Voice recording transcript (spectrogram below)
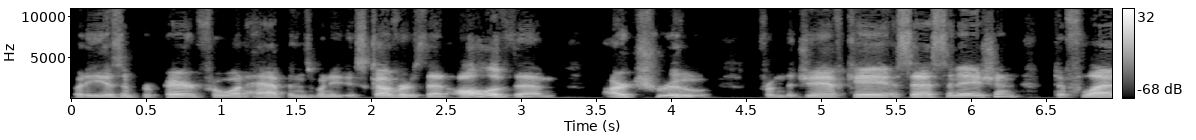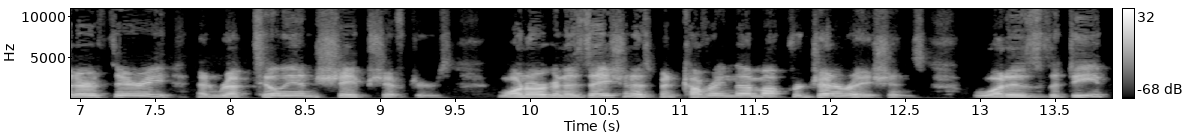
but he isn't prepared for what happens when he discovers that all of them are true, from the JFK assassination to flat earth theory and reptilian shapeshifters. One organization has been covering them up for generations. What is the deep,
